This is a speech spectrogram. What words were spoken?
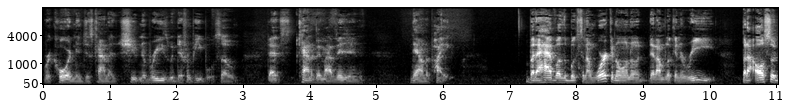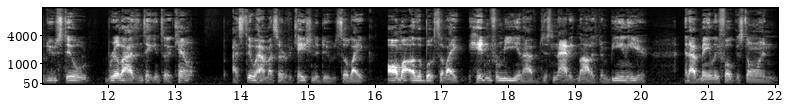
recording and just kind of shooting a breeze with different people. So that's kind of been my vision down the pike. But I have other books that I'm working on or that I'm looking to read. But I also do still realize and take into account I still have my certification to do. So like all my other books are like hidden from me and I've just not acknowledged them being here. And I've mainly focused on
